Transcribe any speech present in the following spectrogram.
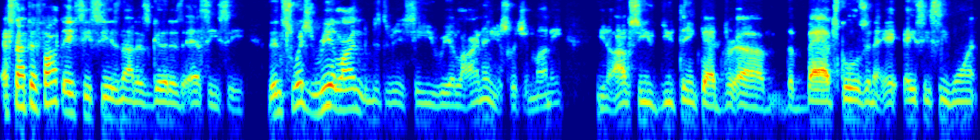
That's not their fault. The ACC is not as good as SEC. Then switch, realign. See, you realigning, you're switching money. You know, obviously, you, you think that uh, the bad schools in the ACC want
